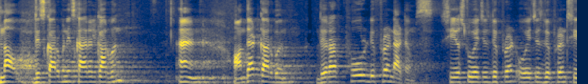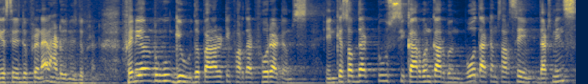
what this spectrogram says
now this carbon is chiral carbon and on that carbon there are four different atoms CH2H is different, OH is different, CH3 is different and hydrogen is different. When you are to give the priority for that 4 atoms, in case of that 2 C carbon carbon, both atoms are same. That means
